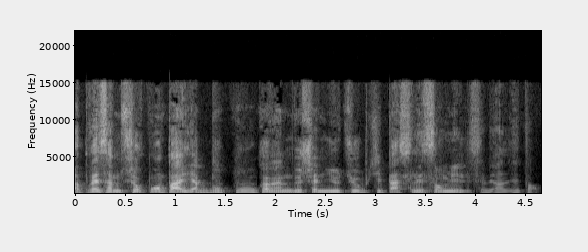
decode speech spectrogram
Après, ça ne me surprend pas. Il y a beaucoup quand même de chaînes YouTube qui passent les 100 000 ces derniers temps.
